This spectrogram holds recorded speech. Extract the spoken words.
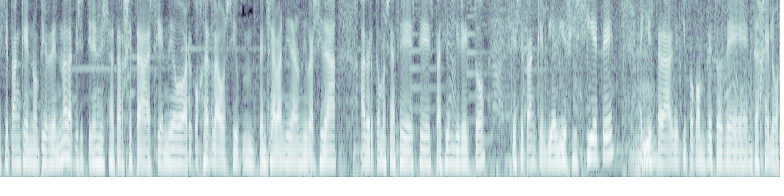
sepan que no pierden nada, que si tienen esa tarjeta, si han ido a recogerla o si pensaban ir a la universidad a ver cómo se hace este espacio en directo, que sepan que el día 17 allí estará el equipo completo de, Gelo.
